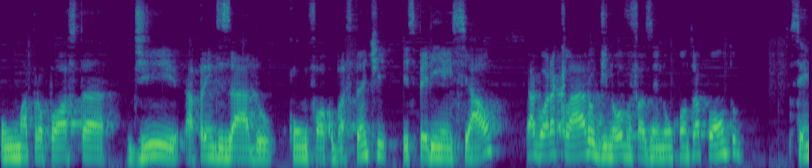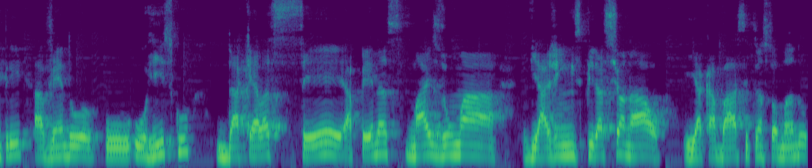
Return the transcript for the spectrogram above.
uma proposta de aprendizado com um foco bastante experiencial. Agora, claro, de novo fazendo um contraponto, sempre havendo o, o risco daquela ser apenas mais uma viagem inspiracional e acabar se transformando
